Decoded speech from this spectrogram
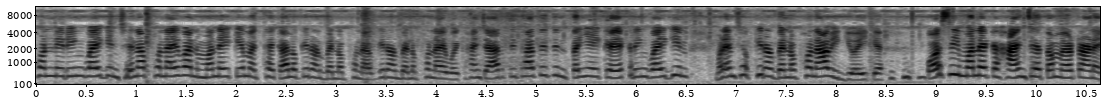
ફોનની રિંગ વાગી ને જેના ફોન આવ્યા ને, મને એક એમ જ થાય કે, હાલો, કિરણબેનનો ફોન આવ્યો, કિરણબેનનો ફોન આવ્યો. ખાઈ આરતી થતી હતી ને ત્યાં કે એક રિંગ વાગી ને, મને એમ છે કિરણબેનનો ફોન આવી ગયો. એ કે, પછી મને કે, હાંજે, તમે અટાણે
